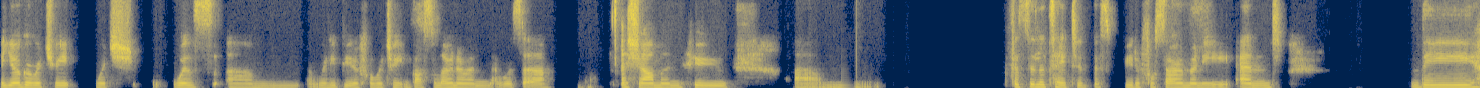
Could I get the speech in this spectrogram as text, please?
a yoga retreat, which was um, a really beautiful retreat in Barcelona, and there was a a shaman who um, facilitated this beautiful ceremony, and the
